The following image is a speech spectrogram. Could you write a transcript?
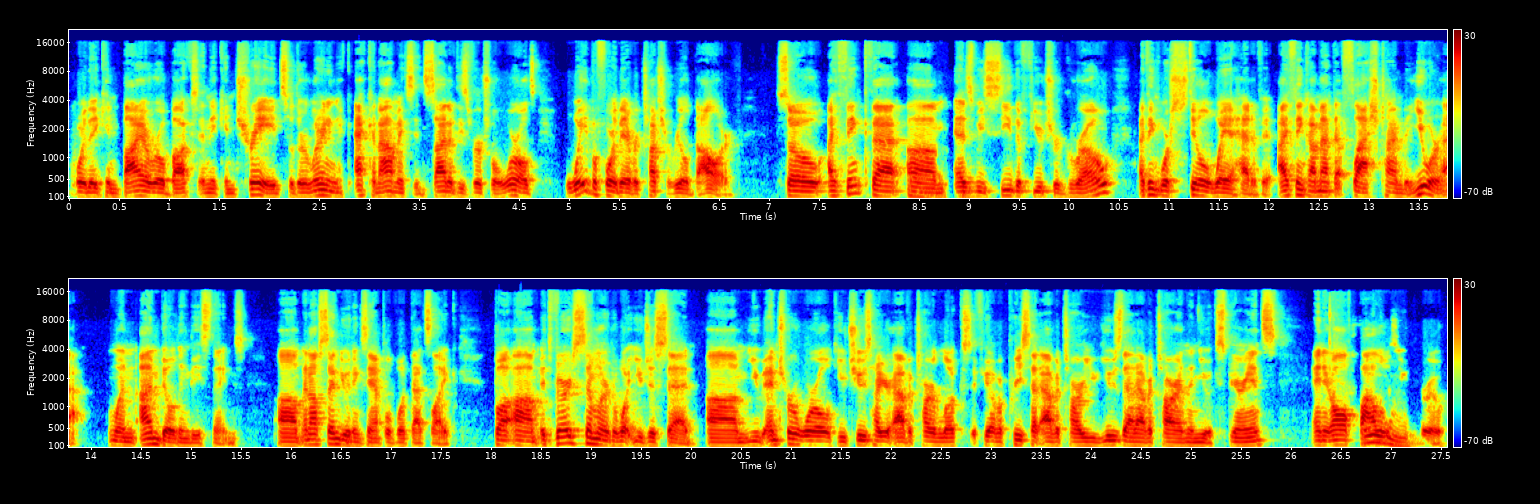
or they can buy a Robux and they can trade. So they're learning economics inside of these virtual worlds way before they ever touch a real dollar. So I think that um, as we see the future grow, I think we're still way ahead of it. I think I'm at that flash time that you were at when I'm building these things. Um, and I'll send you an example of what that's like. But um, it's very similar to what you just said. Um, you enter a world, you choose how your avatar looks. If you have a preset avatar, you use that avatar and then you experience, and it all follows Ooh. you through.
